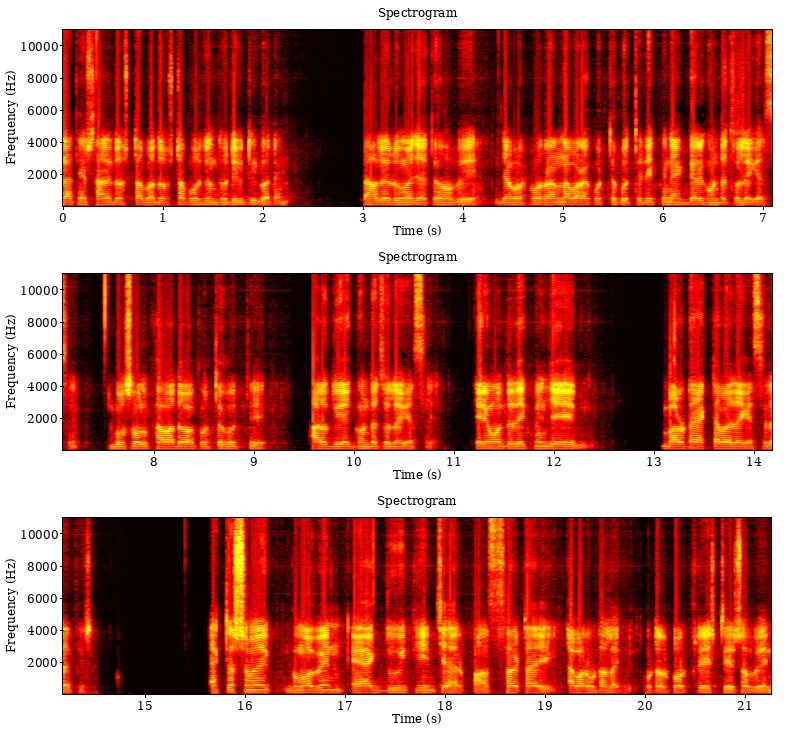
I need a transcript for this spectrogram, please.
রাতের সাড়ে দশটা বা দশটা পর্যন্ত ডিউটি করেন। তাহলে রুমে যেতে হবে, যাওয়ার পর রান্না বাড়া করতে করতে দেখবেন এক দেড় ঘণ্টা চলে গেছে। গোসল খাওয়া দাওয়া করতে করতে আরও দুই এক ঘণ্টা চলে গেছে। এর মধ্যে দেখবেন যে বারোটা একটা বাজে গেছে রাতের একটার সময় ঘুমাবেন, এক, দুই, তিন, চার, পাঁচ, ছয়টায় আবার ওঠা লাগবে। ওঠার পর ফ্রেশ ট্রেশ হবেন,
